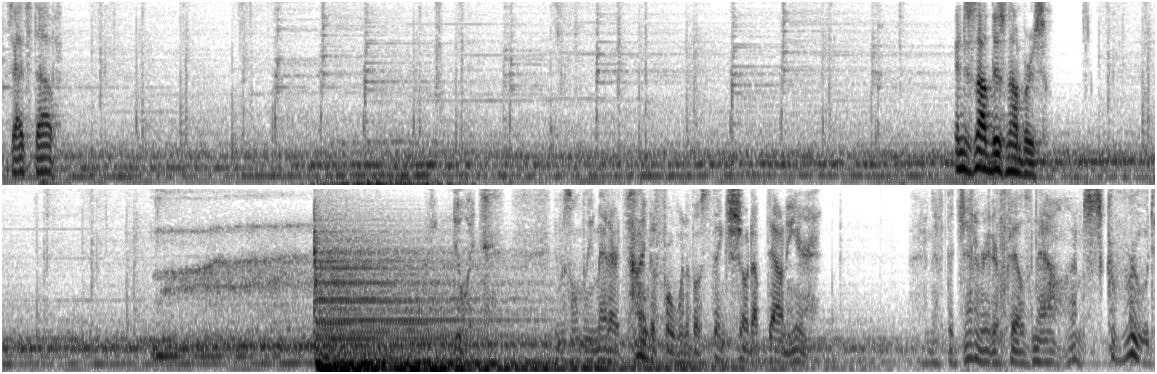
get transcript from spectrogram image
Sad stuff. And it's not these numbers. I knew it. It was only a matter of time before one of those things showed up down here. And if the generator fails now, I'm screwed.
